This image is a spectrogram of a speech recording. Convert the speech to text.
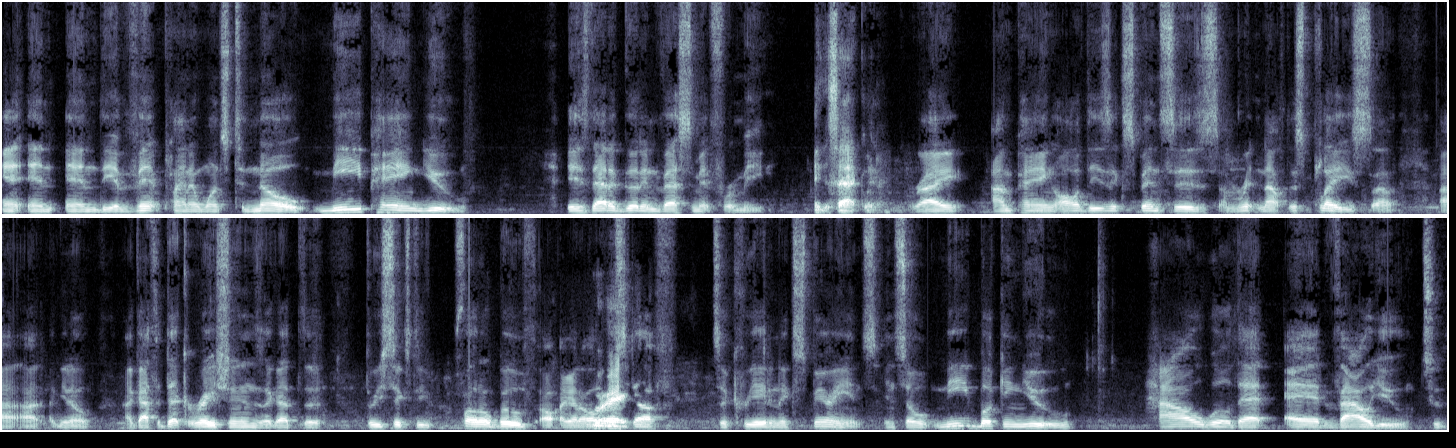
And and and the event planner wants to know me paying you is that a good investment for me? Exactly. Right? I'm paying all of these expenses. I'm renting out this place. Uh, I, I you know, I got the decorations, I got the 360 photo booth, I got all this stuff to create an experience. And so, me booking you, how will that add value to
